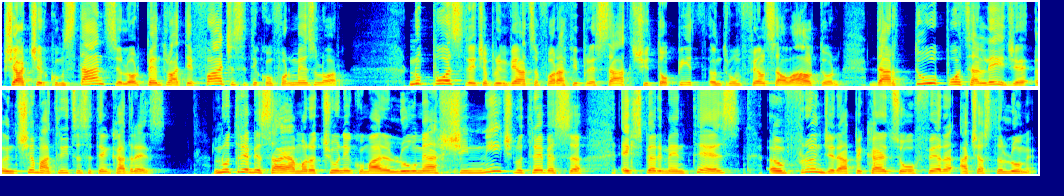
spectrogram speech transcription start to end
și a circumstanțelor pentru a te face să te conformezi lor. Nu poți trece prin viață fără a fi presat și topit într-un fel sau altul, dar tu poți alege în ce matriță să te încadrezi. Nu trebuie să ai amărăciune cum are lumea și nici nu trebuie să experimentezi înfrângerea pe care ți-o oferă această lume.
